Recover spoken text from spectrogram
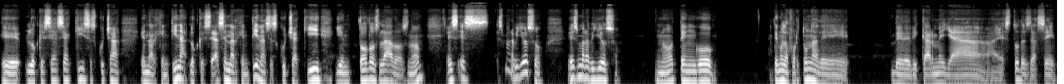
eh, lo que se hace aquí se escucha en Argentina, lo que se hace en Argentina se escucha aquí y en todos lados, ¿no? Es, es, es maravilloso, es maravilloso, ¿no? Tengo, tengo la fortuna de, de dedicarme ya a esto desde hace,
